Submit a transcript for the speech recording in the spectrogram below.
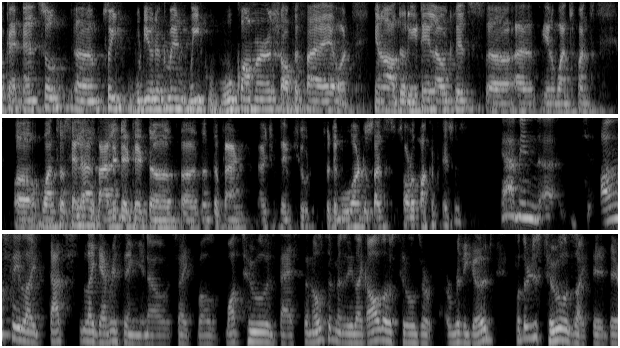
Okay, and so um, so would you recommend WooCommerce, Shopify, or you know other retail outlets? Uh, you know, once once uh, once a seller has validated uh, uh, the, the brand, should they should, should they move on to such sort of marketplaces? Yeah, I mean, uh, honestly, like that's like everything, you know. It's like, well, what tool is best? And ultimately, like all those tools are, are really good, but they're just tools. Like they they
